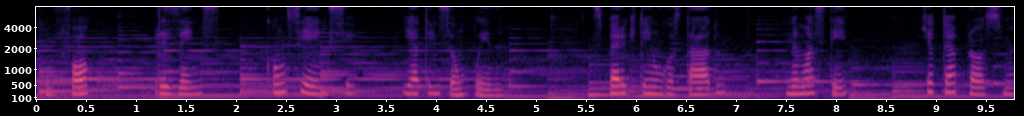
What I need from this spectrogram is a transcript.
com foco, presença, consciência e atenção plena. Espero que tenham gostado. Namastê e até a próxima.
